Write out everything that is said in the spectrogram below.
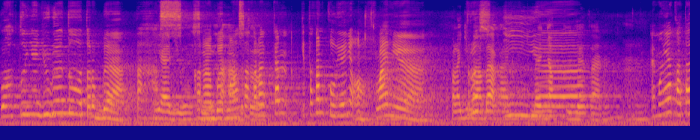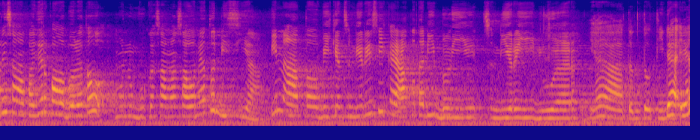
waktunya juga tuh terbatas. Iya juga sih, Karena buat ha-ha, masak, betul. karena kan kita kan kuliahnya offline ya. Apalagi Terus, maba kan iya. banyak kegiatan. Emangnya Katari sama Fajar kalau boleh tahu menu buka sama sahurnya tuh disiapin atau bikin sendiri sih kayak aku tadi beli sendiri di luar. Ya, tentu tidak ya.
